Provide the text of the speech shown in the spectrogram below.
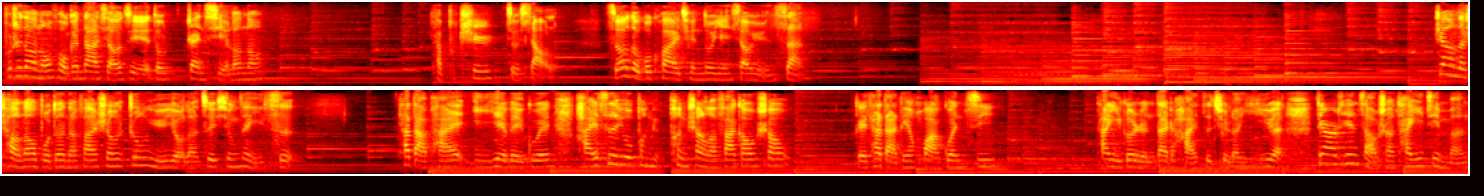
不知道能否跟大小姐都站齐了呢？”他不吃就笑了，所有的不快全都烟消云散。这样的吵闹不断的发生，终于有了最凶的一次。他打牌一夜未归，孩子又碰碰上了发高烧，给他打电话关机。他一个人带着孩子去了医院。第二天早上，他一进门，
